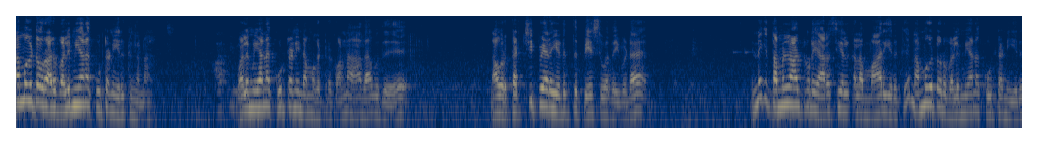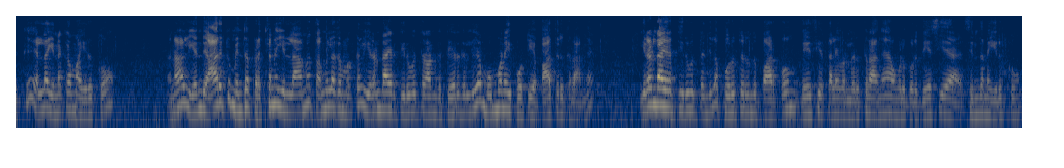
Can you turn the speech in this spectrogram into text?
நம்மகிட்ட ஒரு வலிமையான கூட்டணி இருக்குங்கண்ணா. வலிமையான கூட்டணி நம்மகிட்ட இருக்கோம்னா அதாவது நான் ஒரு கட்சி பேரை எடுத்து பேசுவதை விட இன்னைக்கு தமிழ்நாட்டினுடைய அரசியல் களம் மாறி இருக்கு. நம்மகிட்ட ஒரு வலிமையான கூட்டணி இருக்கு. எல்லாம் இணக்கமாக இருக்கும். ஆனால் எந்த யாருக்கும் எந்த பிரச்சனை இல்லாம தமிழக மக்கள் இரண்டாயிரத்தி இருபத்தி நான்கு தேர்தலையே மும்முனை போட்டியை பார்த்துருக்காங்க இரண்டாயிரத்தி இருபத்தஞ்சில் பொறுத்திருந்து பார்ப்போம். தேசிய தலைவர்கள் இருக்கிறாங்க. அவங்களுக்கு ஒரு தேசிய சிந்தனை இருக்கும்.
